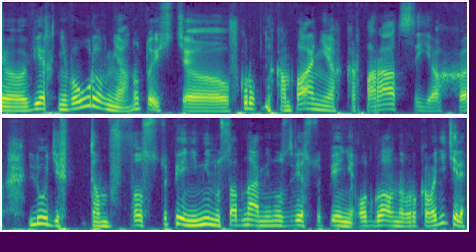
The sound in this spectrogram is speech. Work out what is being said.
э, верхнего уровня, ну то есть э, в крупных компаниях, корпорациях, люди там в ступени минус одна, минус две ступени от главного руководителя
